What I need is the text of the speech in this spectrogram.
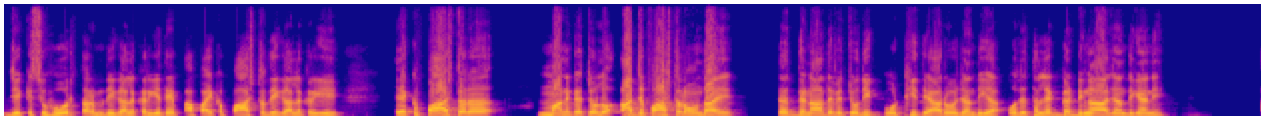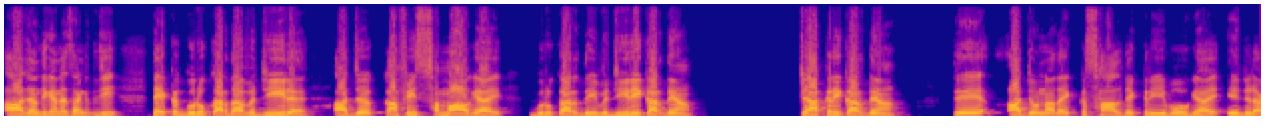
ਜੇ ਕਿਸੇ ਹੋਰ ਧਰਮ ਦੀ ਗੱਲ ਕਰੀਏ ਤੇ ਆਪਾਂ ਇੱਕ ਪਾਸਟਰ ਦੀ ਗੱਲ ਕਰੀਏ, ਇੱਕ ਪਾਸਟਰ ਮੰਨ ਕੇ ਚਲੋ ਅੱਜ ਪਾਸਟਰ ਆਉਂਦਾ ਏ ਤੇ ਦਿਨਾਂ ਦੇ ਵਿੱਚ ਉਹਦੀ ਕੋਠੀ ਤਿਆਰ ਹੋ ਜਾਂਦੀ ਆ, ਉਹਦੇ ਥੱਲੇ ਗੱਡੀਆਂ ਆ ਜਾਂਦੀਆਂ ਨੇ। ਆ ਜਾਂਦੀਆਂ ਨੇ ਸੰਗਤ ਜੀ, ਤੇ ਇੱਕ ਗੁਰੂ ਘਰ ਦਾ ਵਜ਼ੀਰ ਹੈ, ਅੱਜ ਕਾਫੀ ਸਮਾਂ ਹੋ ਗਿਆ ਏ, ਗੁਰੂ ਘਰ ਦੀ ਵਜ਼ੀਰੀ ਕਰਦਿਆਂ ਚਾਕਰੀ ਕਰਦਿਆਂ ਤੇ ਅੱਜ ਉਹਨਾਂ ਦਾ 1 ਸਾਲ ਦੇ ਕਰੀਬ ਹੋ ਗਿਆ ਏ, ਇਹ ਜਿਹੜਾ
